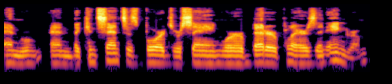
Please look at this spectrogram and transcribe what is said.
And, and the consensus boards were saying were better players than Ingram.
